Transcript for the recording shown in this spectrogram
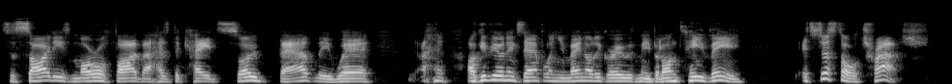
society's moral fiber has decayed so badly where I'll give you an example, and you may not agree with me, but on TV, it's just all trash.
